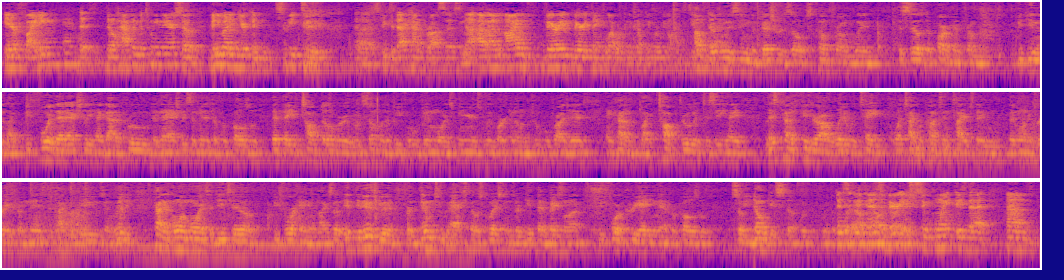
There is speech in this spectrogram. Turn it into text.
inner fighting that that'll happen between there. So if anybody here can speak to uh, speak to that kind of process, I mean, I, I, I'm, I'm very very thankful I work in a company where we don't have to deal I've with that. definitely seen the best results come from when the sales department from the beginning, like before that actually had got approved and they actually submitted the proposal, that they've talked over it with some of the people who've been more experienced with working on Drupal projects and kind of like talked through it to see, hey, let's kind of figure out what it would take, what type of content types they, they want to create from this, the type of views, and really kind of going more into detail beforehand. Like, so it, it is good for them to ask those questions or get that baseline before creating that proposal, so you don't get stuck with, with the. That's, and that's a very interesting point. Is that um,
